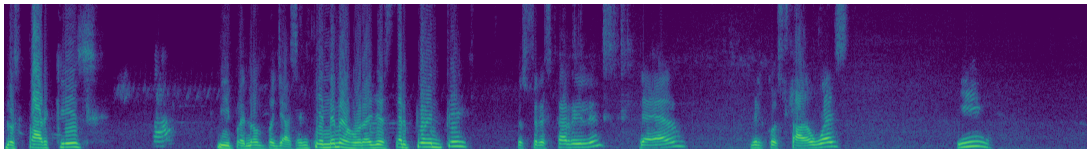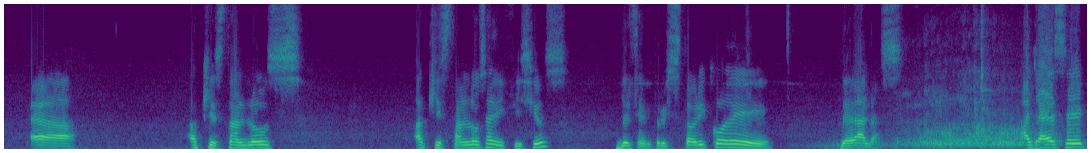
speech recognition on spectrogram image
los parques y pues no, pues ya se entiende mejor, allá está el puente, los tres carriles de él, del costado oeste y ah, aquí están los aquí están los edificios del centro histórico de, de Dallas allá, ese,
